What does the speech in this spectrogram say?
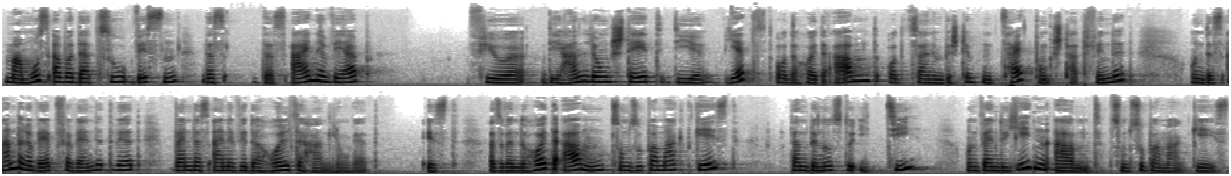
Man muss aber dazu wissen, dass das eine Verb für die Handlung steht, die jetzt oder heute Abend oder zu einem bestimmten Zeitpunkt stattfindet und das andere Verb verwendet wird, wenn das eine wiederholte Handlung wird, ist. Also wenn du heute Abend zum Supermarkt gehst, dann benutzt du IT und wenn du jeden Abend zum Supermarkt gehst,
